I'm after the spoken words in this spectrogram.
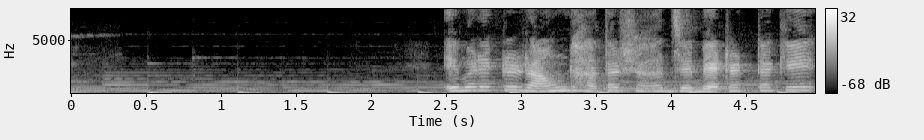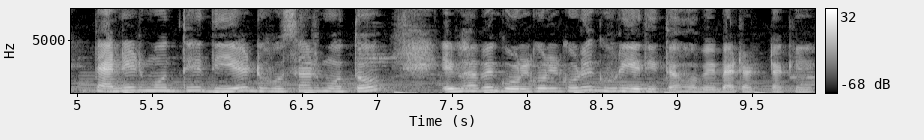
এবার একটা রাউন্ড হাতার সাহায্যে ব্যাটারটাকে প্যানের মধ্যে দিয়ে ঢোসার মতো এভাবে গোল গোল করে ঘুরিয়ে দিতে হবে ব্যাটারটাকে।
